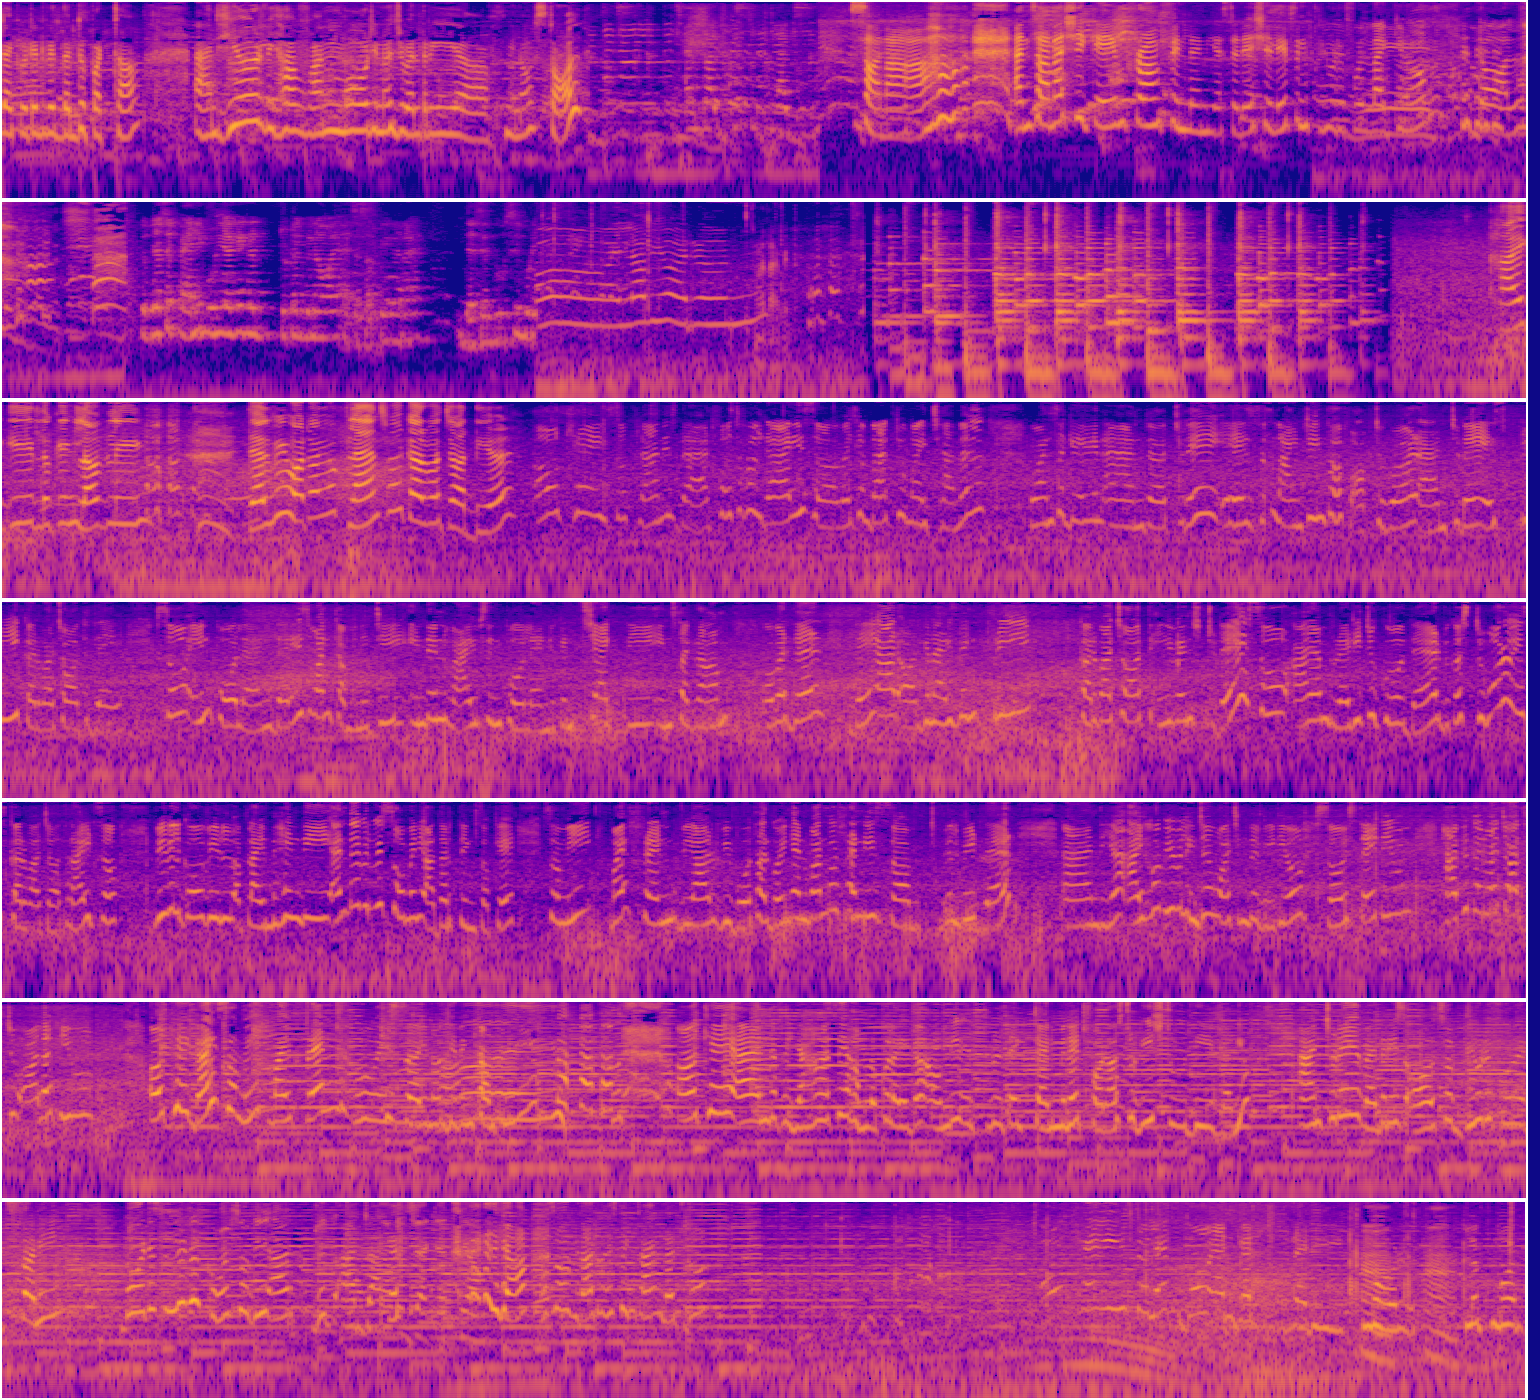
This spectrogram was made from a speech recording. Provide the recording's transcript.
decorated with the dupatta and here we have one more you know jewelry uh, you know stall sana and sana she came from finland yesterday she lives in beautiful like you know doll तो जैसे पहली बुढ़िया के घर चुटक बिना हुआ है ऐसे सबके घर है जैसे दूसरी बुढ़िया oh i love you arun Hi Geet, looking lovely. Tell me what are your plans for Karwa Chauth, dear? Okay, so plan is that. First of all, guys, uh, welcome back to my channel once again. And uh, today is 19th of October, and today is pre-Karva Chauth day. So in Poland, there is one community, Indian Vibes in Poland. You can check the Instagram over there. They are organizing pre Karva Chauth event today. So I am ready to go there because tomorrow is Karva Chauth, right? So we will go, we will apply mehendi and there will be so many other things, okay? So me, my friend, we are, we both are going and one more friend is, um, will be there. And yeah, I hope you will enjoy watching the video. So stay tuned. Happy Karva Chauth to all of you. Okay guys, so meet my friend who is, uh, you know, giving company. Okay and यहाँ से हम लोग को लगेगा only it will take ten minute for us to reach to the venue and today weather is also beautiful it's sunny though it is a little cold so we are with our jackets jackets yeah yeah so without wasting time let's go okay so let's go and get ready mm. more mm. look more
